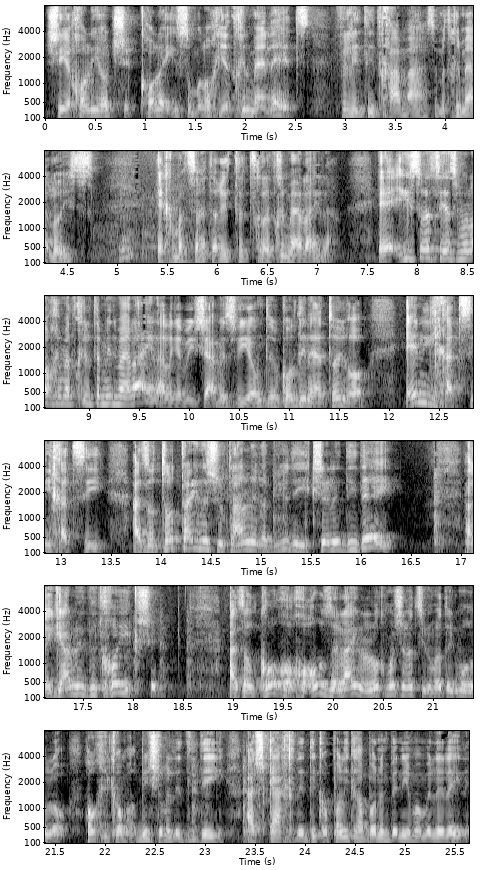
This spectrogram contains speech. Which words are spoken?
שיכול להיות שכל האיסור מלוך יתחיל מהנץ ולתדחה מה? זה מתחיל מהלויס? איך מצאת? הרי אתה צריך להתחיל מהלילה איסור עשייס מלוכים מתחיל תמיד מהלילה, לגבי שבס ויום טוב, כל דיני הטוירו, אין לי חצי חצי. אז אותו תיינא שהוא טען לרבי יהודה יקשה לדידי. הרי גם לדידכו יקשה. אז על כוחו, אור זה לילה, לא כמו שרצינו, אומרת הגמור לא. הוכי כלומר, בישלום לדידי, אשכח לדיקו פוליק רבונם בין יומם וללילה.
